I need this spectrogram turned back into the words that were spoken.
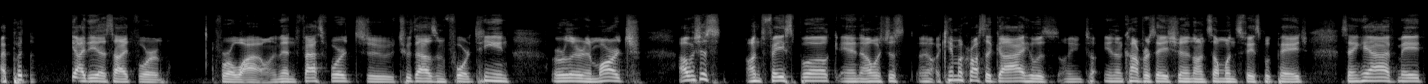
i put the idea aside for for a while and then fast forward to 2014 earlier in march i was just on Facebook, and I was just uh, I came across a guy who was in a conversation on someone's Facebook page saying, "Hey, I've made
